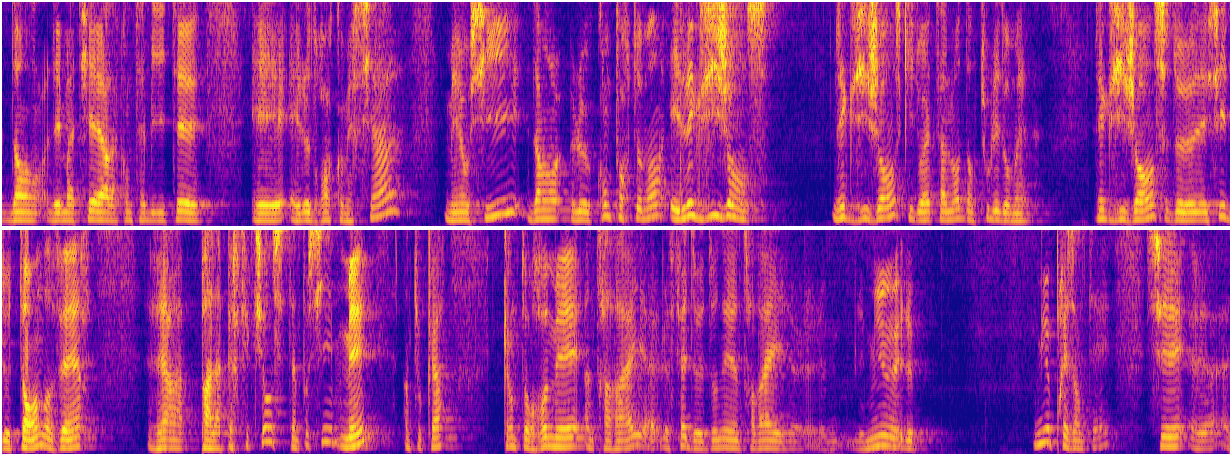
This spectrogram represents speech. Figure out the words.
dans les matières, la comptabilité et, le droit commercial, mais aussi dans le comportement et l'exigence. L'exigence qui doit être la nôtre dans tous les domaines. L'exigence d'essayer de, tendre vers, vers, pas la perfection, c'est impossible, mais en tout cas, quand on remet un travail, le fait de donner un travail le, mieux le mieux présenté, c'est euh,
